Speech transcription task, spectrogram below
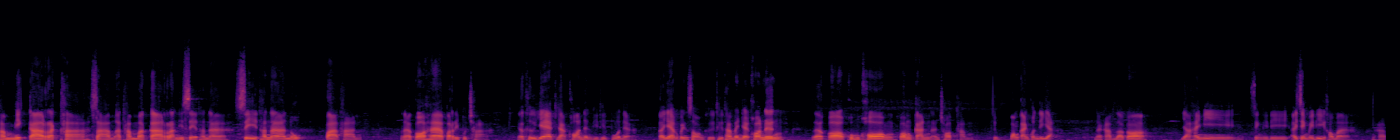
ธรรมิการักขาสามอธรรมการนิเสธนาสี่ธนานุปาทาน แล้วก็ห้าปริพุชา ก็คือแยกจากข้อหนึ่งที่ทิศพูดเนี่ย ก็แยกเป็น2คือถือทำเป็นใหญ่ข้อหนึ่งแล้วก็คุ้มครองป้องกันอันชอบทำถือป้องกันคนดีนะครับ แล้วก็อย่าให้มีสิ่งดีๆไอ้สิ่งไม่ดีเข้ามานะครับ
